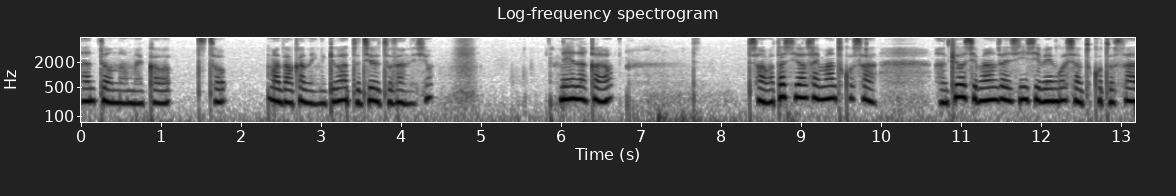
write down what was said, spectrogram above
なんてお名前かはちょっとまだわかんないんだけどあとジュートさんでしょ？ねだから。さ私はさ今んとこさあの教師万歳紳士弁護士のとことさ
